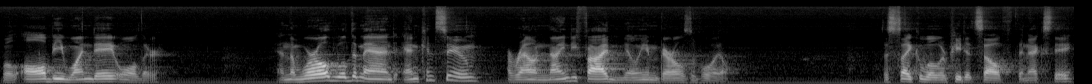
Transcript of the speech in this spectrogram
we'll all be one day older, and the world will demand and consume around 95 million barrels of oil. The cycle will repeat itself the next day,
